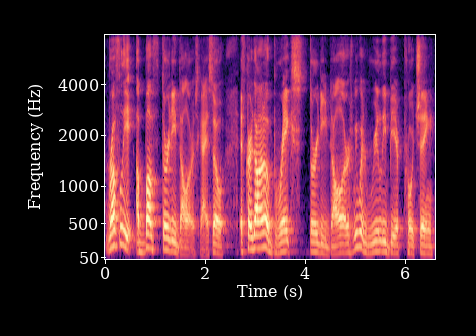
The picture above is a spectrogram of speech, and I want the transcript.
roughly above $30, guys. So if Cardano breaks $30, we would really be approaching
